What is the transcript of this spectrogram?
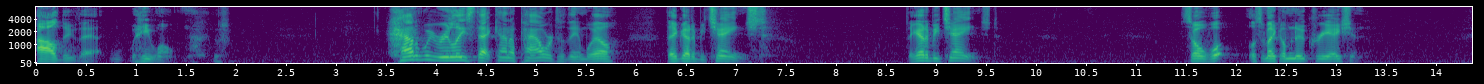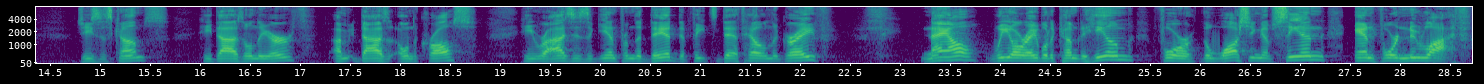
I'll do that. He won't. How do we release that kind of power to them? Well, they've got to be changed. They got to be changed. So what, let's make them new creation. Jesus comes, he dies on the earth, I mean, dies on the cross. He rises again from the dead, defeats death, hell, and the grave. Now we are able to come to him for the washing of sin and for new life.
